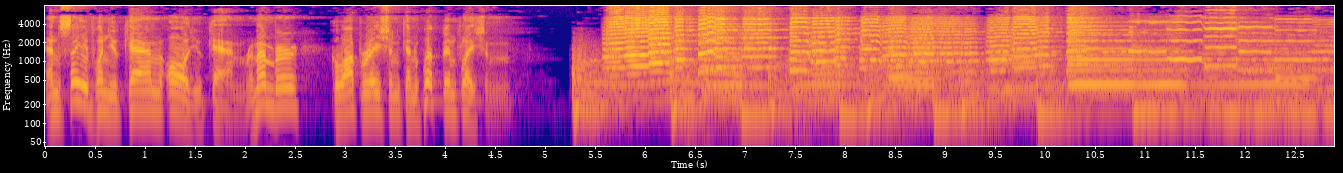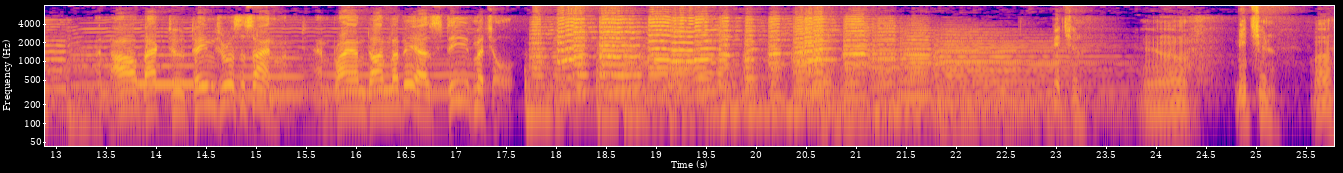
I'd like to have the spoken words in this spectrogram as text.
and save when you can all you can. Remember, cooperation can whip inflation. Now back to Dangerous Assignment and Brian Donlevy as Steve Mitchell. Mitchell? Yeah. Mitchell? Huh?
